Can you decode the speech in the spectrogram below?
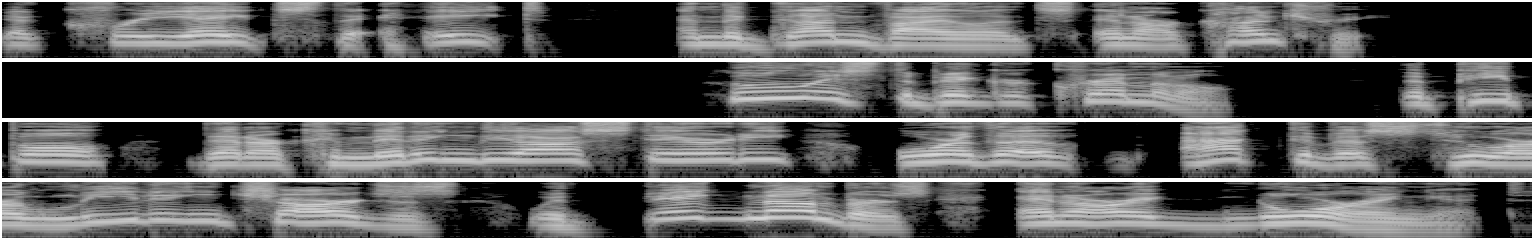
that creates the hate and the gun violence in our country. Who is the bigger criminal? The people that are committing the austerity or the activists who are leading charges with big numbers and are ignoring it?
